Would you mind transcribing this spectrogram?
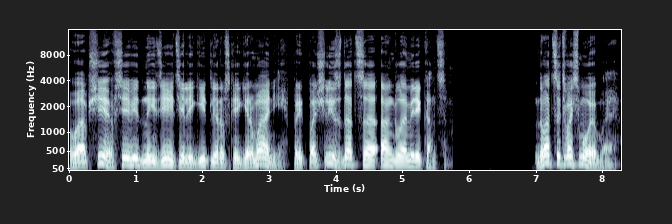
Вообще, все видные деятели гитлеровской Германии предпочли сдаться англоамериканцам. 28 мая.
